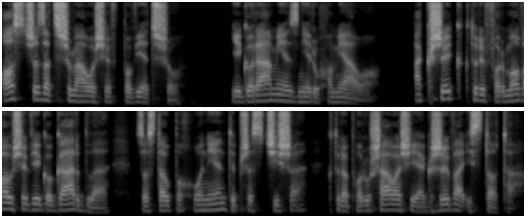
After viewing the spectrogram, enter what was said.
Ostrze zatrzymało się w powietrzu. Jego ramię znieruchomiało, a krzyk, który formował się w jego gardle, został pochłonięty przez ciszę, która poruszała się jak żywa istota.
